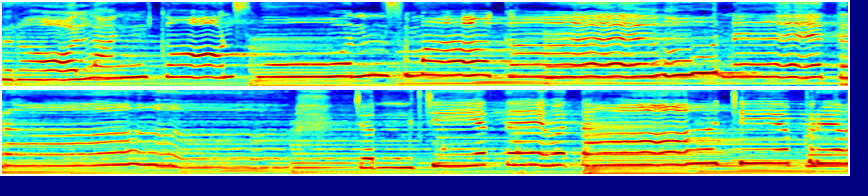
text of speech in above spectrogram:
ស្រឡាញ់កូនស្ងួនស្មើកែវនេត្រាចិត្តជាទេវតាជាព្រះ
